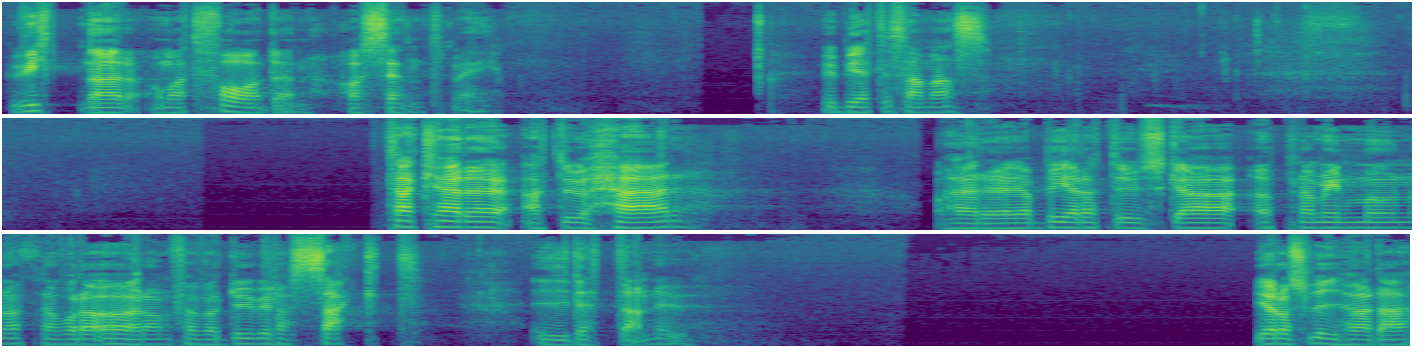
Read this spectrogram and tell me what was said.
vittnar om att Fadern har sänt mig. Vi ber tillsammans. Tack Herre att du är här. Och Herre, jag ber att du ska öppna min mun och öppna våra öron för vad du vill ha sagt i detta nu. Gör oss lyhörda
